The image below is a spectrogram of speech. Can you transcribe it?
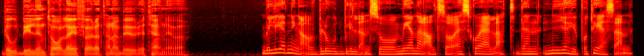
Blodbilden talar ju för att han har burit henne. Va? Med ledning av blodbilden så menar alltså SKL att den nya hypotesen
